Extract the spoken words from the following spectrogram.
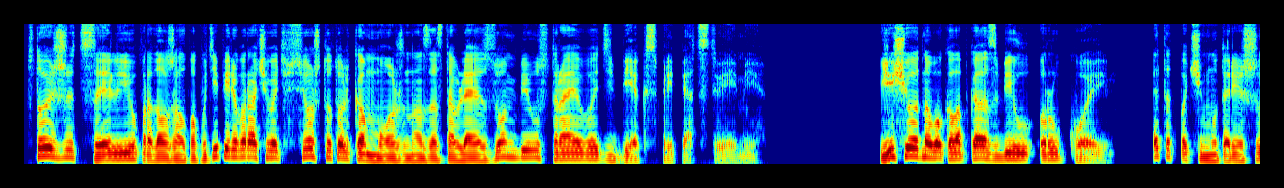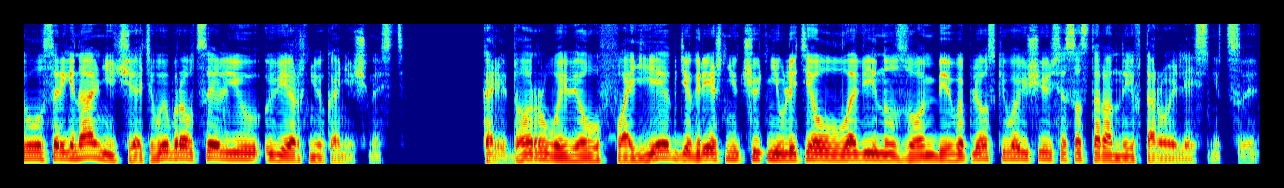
С той же целью продолжал по пути переворачивать все, что только можно, заставляя зомби устраивать бег с препятствиями. Еще одного колобка сбил рукой. Этот почему-то решил соригинальничать, выбрав целью верхнюю конечность. Коридор вывел в фойе, где грешник чуть не влетел в лавину зомби, выплескивающуюся со стороны второй лестницы.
